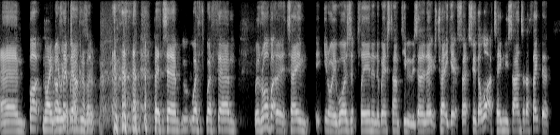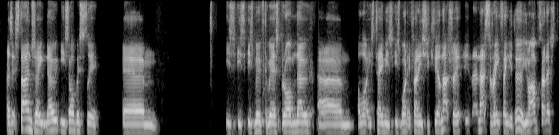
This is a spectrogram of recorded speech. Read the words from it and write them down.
Um, but no idea no, what you're talking about. but um, with with um, with Robert at the time, you know, he wasn't playing in the West Ham team. He was in and out. He was trying to get fit, so he had a lot of time in his hands. And I think that as it stands right now, he's obviously. Um, he's, he's, he's moved to West Brom now. Um, a lot of his time he's, he's wanting to finish his career, and that's right. And that's the right thing to do. You know, I'm finished.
